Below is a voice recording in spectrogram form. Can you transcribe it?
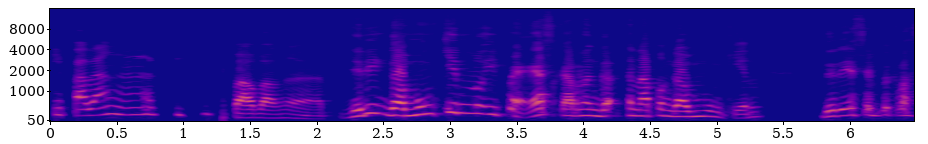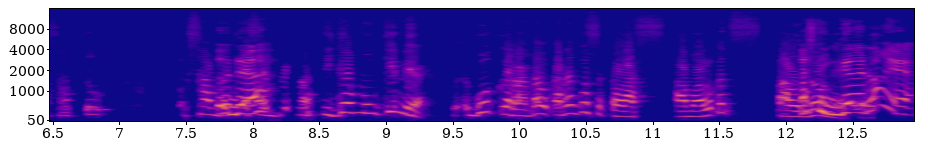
IPA banget. IPA banget. Jadi nggak mungkin lu IPS karena nggak kenapa nggak mungkin dari SMP kelas 1 sampai Udah. SMP kelas 3 mungkin ya. Gue kurang tahu karena gue sekelas sama lu kan setahun Kelas doang tiga ya. doang ya?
